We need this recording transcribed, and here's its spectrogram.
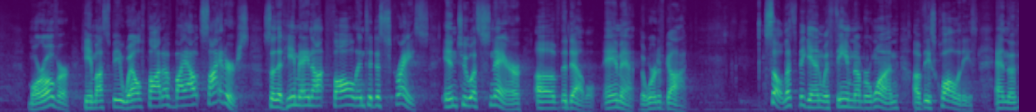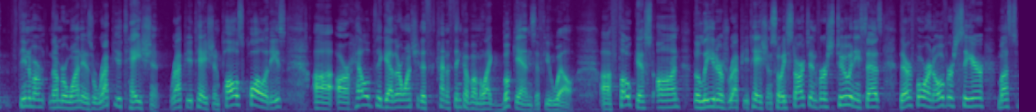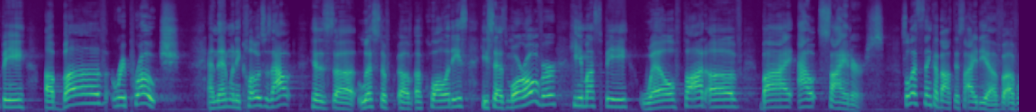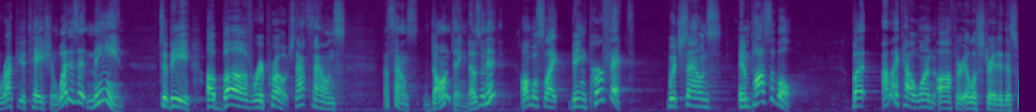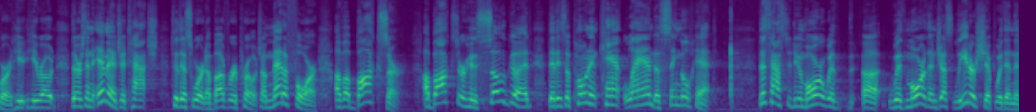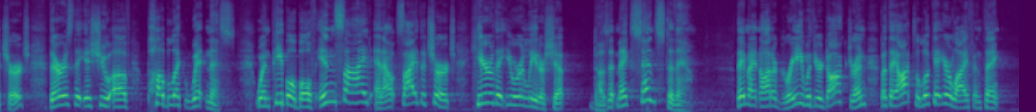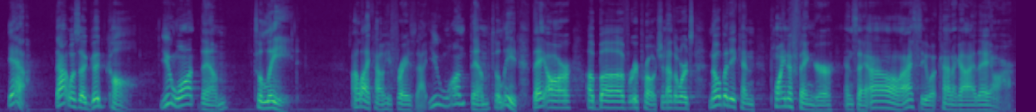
Moreover, he must be well thought of by outsiders, so that he may not fall into disgrace into a snare of the devil. Amen. The Word of God. So let's begin with theme number one of these qualities. And the theme number, number one is reputation. Reputation. Paul's qualities uh, are held together. I want you to th- kind of think of them like bookends, if you will, uh, focused on the leader's reputation. So he starts in verse 2 and he says, Therefore, an overseer must be above reproach. And then when he closes out his uh, list of, of, of qualities, he says, Moreover, he must be well thought of by outsiders. So let's think about this idea of, of reputation. What does it mean to be above reproach? That sounds, that sounds daunting, doesn't it? Almost like being perfect, which sounds impossible. But I like how one author illustrated this word. He, he wrote, There's an image attached to this word, above reproach, a metaphor of a boxer. A boxer who's so good that his opponent can't land a single hit. This has to do more with, uh, with more than just leadership within the church. There is the issue of public witness. When people both inside and outside the church hear that you are in leadership, does it make sense to them? They might not agree with your doctrine, but they ought to look at your life and think, yeah, that was a good call. You want them to lead. I like how he phrased that. You want them to lead. They are above reproach. In other words, nobody can point a finger and say, oh, I see what kind of guy they are.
